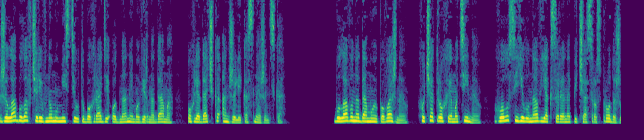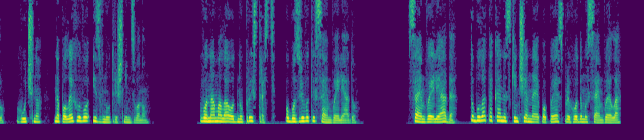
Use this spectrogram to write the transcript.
Жила була в чарівному місті у Тубограді одна неймовірна дама, оглядачка Анжеліка Снежинська. Була вона дамою поважною, хоча трохи емоційною, голос її лунав, як сирена під час розпродажу, гучно, наполегливо і з внутрішнім дзвоном. Вона мала одну пристрасть обозрювати Саєм Еліаду. Саєм Еліада то була така нескінченна епопея з пригодами Саємвела,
